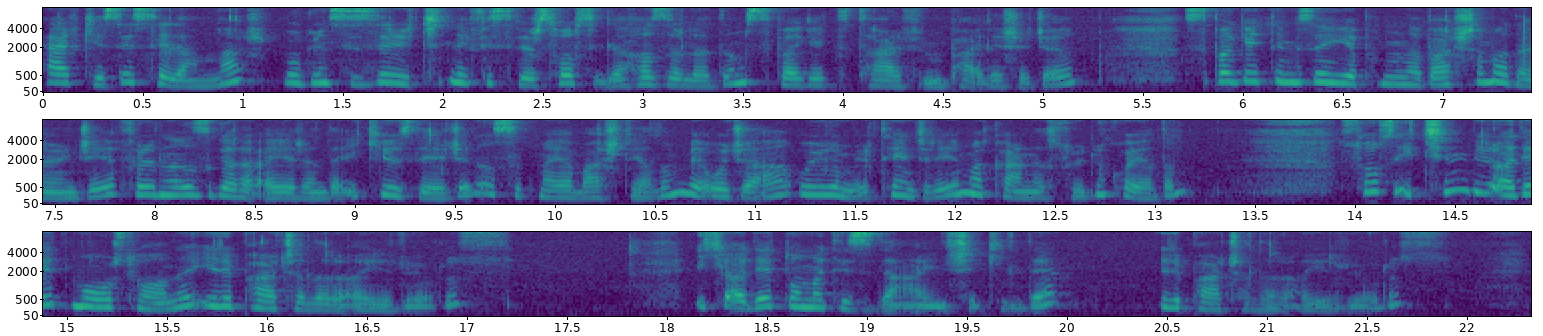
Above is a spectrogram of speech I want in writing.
Herkese selamlar. Bugün sizler için nefis bir sos ile hazırladığım spagetti tarifimi paylaşacağım. Spagettimizin yapımına başlamadan önce fırına ızgara ayarında 200 derecede ısıtmaya başlayalım ve ocağa uygun bir tencereye makarna suyunu koyalım. Sos için bir adet mor soğanı iri parçalara ayırıyoruz. 2 adet domatesi de aynı şekilde iri parçalara ayırıyoruz.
